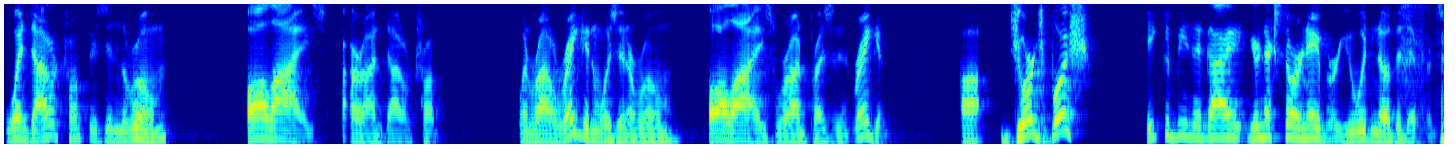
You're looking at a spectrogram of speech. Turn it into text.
when Donald Trump is in the room, all eyes are on Donald Trump. When Ronald Reagan was in a room, all eyes were on President Reagan. Uh, George Bush, he could be the guy, your next door neighbor. You wouldn't know the difference.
